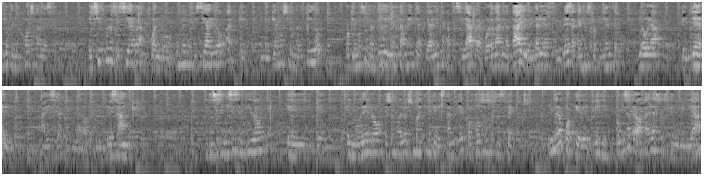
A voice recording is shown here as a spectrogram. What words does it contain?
es lo que mejor sabe hacer. El círculo se cierra cuando un beneficiario al que en el que hemos invertido, porque hemos invertido directamente a crear esta capacidad para poder dar la talla y venderle a esa empresa, que es nuestro cliente, logra venderle a ese articulador, a la empresa ancla. Entonces, en ese sentido, el, el, modelo es un modelo sumamente interesante por todos esos aspectos. Primero porque desde, comienza a trabajar en la sostenibilidad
